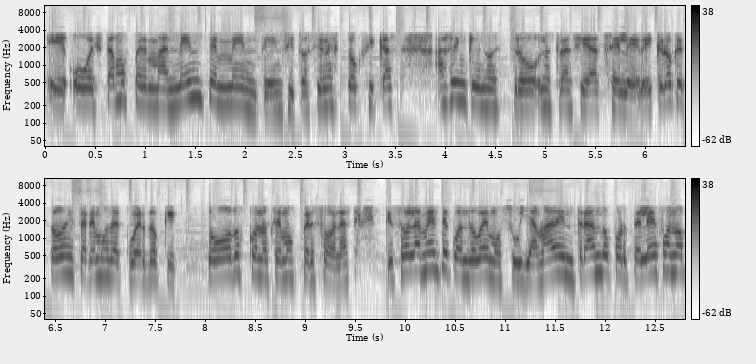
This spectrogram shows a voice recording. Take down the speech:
eh, o estamos permanentemente en situaciones tóxicas, hacen que nuestro, nuestra ansiedad se eleve. Y creo que todos estaremos de acuerdo que todos conocemos personas que solamente cuando vemos su llamada entrando por teléfono,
